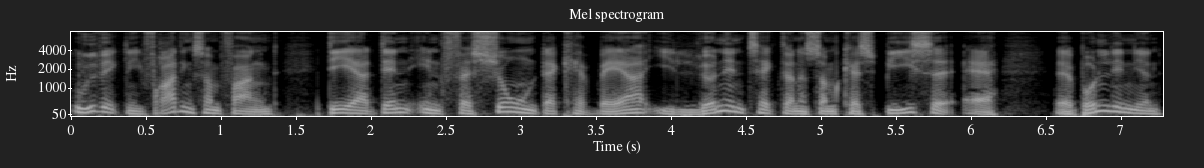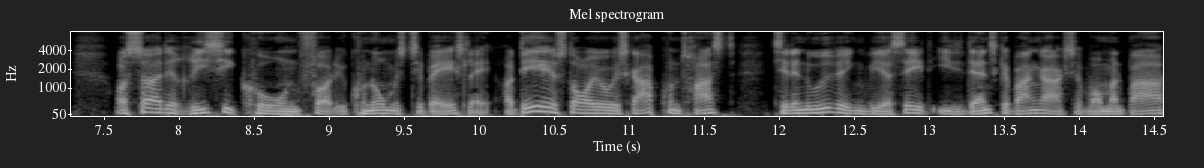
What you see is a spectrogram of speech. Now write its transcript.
udvikling i forretningsomfanget, det er den inflation, der kan være i lønindtægterne, som kan spise af Øh, bundlinjen, og så er det risikoen for et økonomisk tilbageslag. Og det står jo i skarp kontrast til den udvikling, vi har set i de danske bankaktier, hvor man bare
